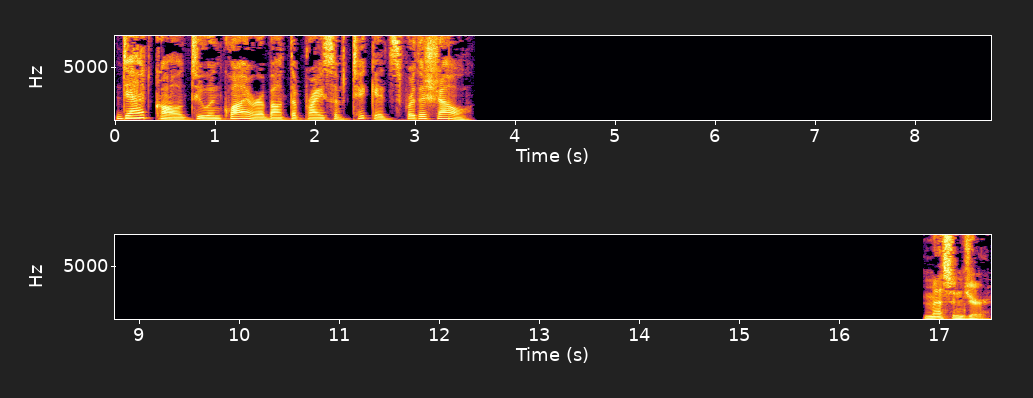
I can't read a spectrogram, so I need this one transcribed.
Dad called to inquire about the price of tickets for the show. Messenger.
